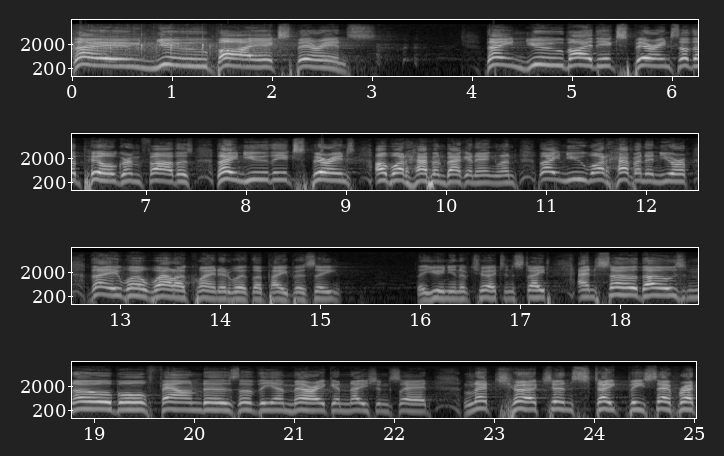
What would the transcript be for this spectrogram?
they knew by experience. They knew by the experience of the Pilgrim Fathers. They knew the experience of what happened back in England. They knew what happened in Europe. They were well acquainted with the papacy the union of church and state. And so those noble founders of the American nation said, Let church and state be separate,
